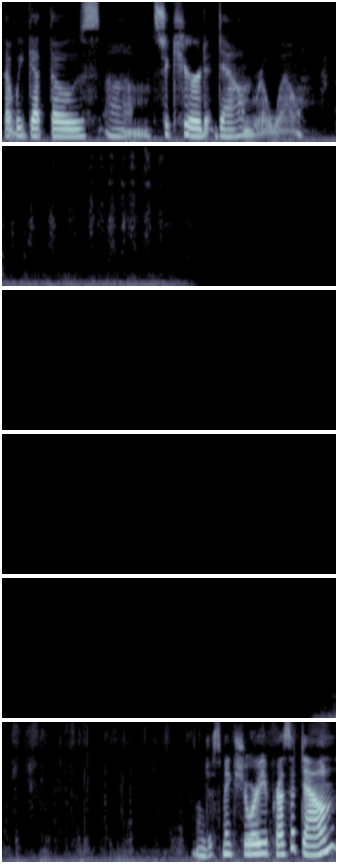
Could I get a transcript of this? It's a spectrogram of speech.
that we get those um, secured down real well. And just make sure you press it down.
